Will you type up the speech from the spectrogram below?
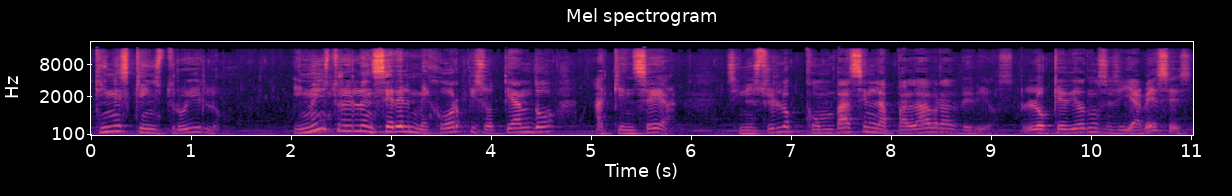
tienes que instruirlo. Y no instruirlo en ser el mejor pisoteando a quien sea, sino instruirlo con base en la palabra de Dios, lo que Dios nos enseña. A veces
